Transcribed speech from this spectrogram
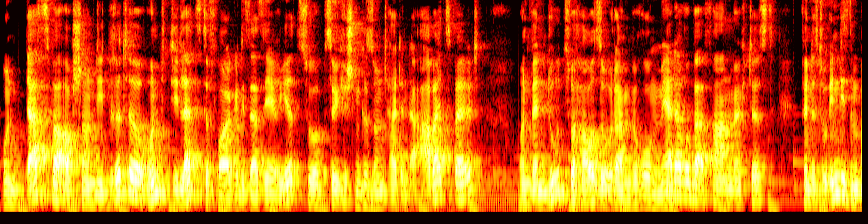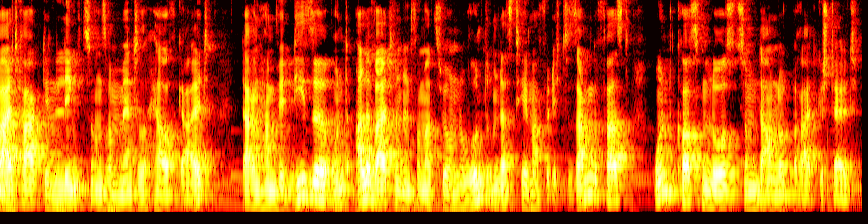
Und das war auch schon die dritte und die letzte Folge dieser Serie zur psychischen Gesundheit in der Arbeitswelt. Und wenn du zu Hause oder im Büro mehr darüber erfahren möchtest, findest du in diesem Beitrag den Link zu unserem Mental Health Guide. Darin haben wir diese und alle weiteren Informationen rund um das Thema für dich zusammengefasst und kostenlos zum Download bereitgestellt.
